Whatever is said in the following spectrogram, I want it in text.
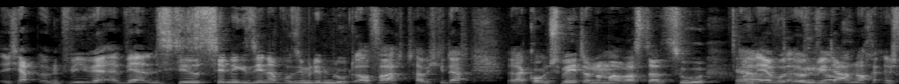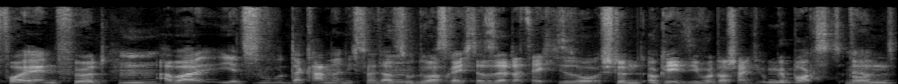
ich hab irgendwie, während ich diese Szene gesehen habe, wo sie mit dem Blut aufwacht, habe ich gedacht, da kommt später nochmal was dazu. Ja, und er wurde dachte irgendwie da noch vorher entführt. Hm. Aber jetzt, da kam ja nichts mehr dazu. Du hast recht, das ist ja tatsächlich so. Stimmt. Okay, sie wurde wahrscheinlich umgeboxt Ja. und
